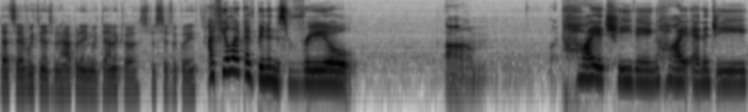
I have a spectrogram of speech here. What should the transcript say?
that's everything that's been happening with danica specifically. I feel like I've been in this real um like high achieving, high energy,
